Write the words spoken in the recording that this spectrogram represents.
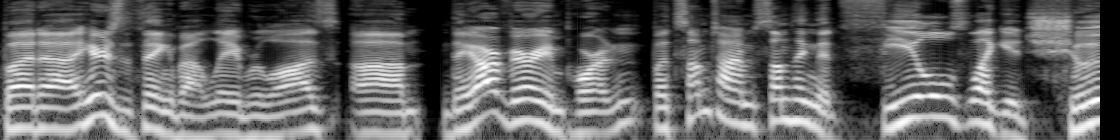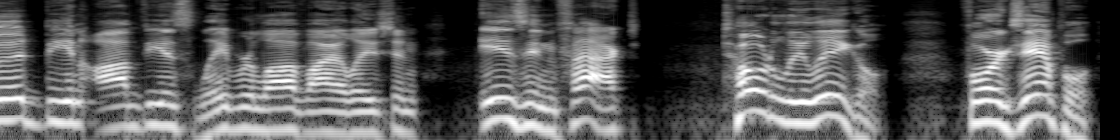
But uh, here's the thing about labor laws um, they are very important, but sometimes something that feels like it should be an obvious labor law violation is, in fact, totally legal. For example,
